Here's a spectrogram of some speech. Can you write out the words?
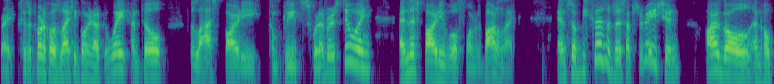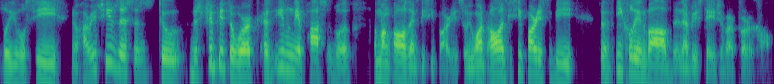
right? Because the protocol is likely going to have to wait until the last party completes whatever it's doing, and this party will form the bottleneck. And so because of this observation, our goal, and hopefully you will see you know, how we achieve this, is to distribute the work as evenly as possible among all the MPC parties. So we want all MPC parties to be sort of equally involved in every stage of our protocol.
